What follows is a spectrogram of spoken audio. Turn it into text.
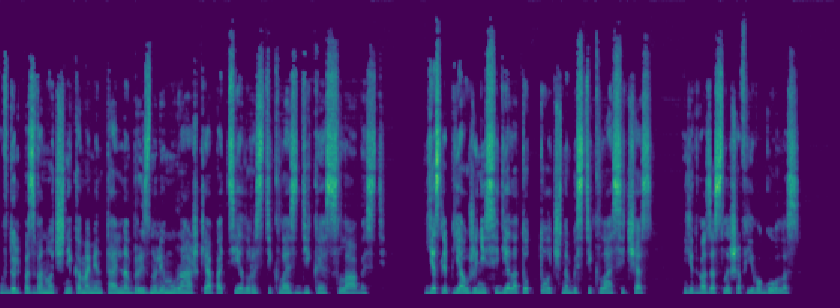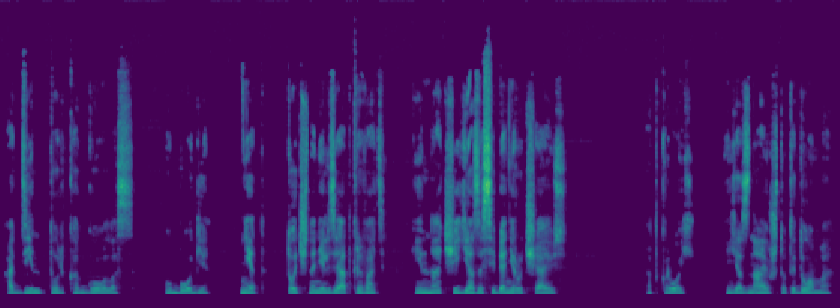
Вдоль позвоночника моментально брызнули мурашки, а по телу растеклась дикая слабость. Если б я уже не сидела, то точно бы стекла сейчас, едва заслышав его голос. Один только голос. О боги! Нет, точно нельзя открывать, иначе я за себя не ручаюсь. Открой. Я знаю, что ты дома.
